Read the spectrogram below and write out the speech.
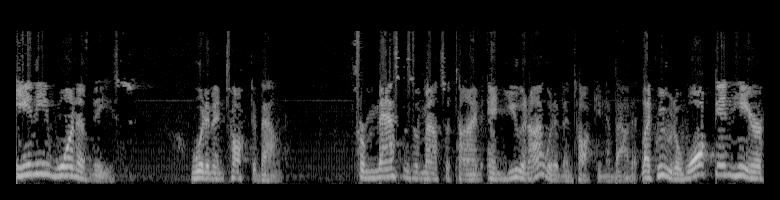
Any one of these would have been talked about for massive amounts of time, and you and I would have been talking about it. Like we would have walked in here,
